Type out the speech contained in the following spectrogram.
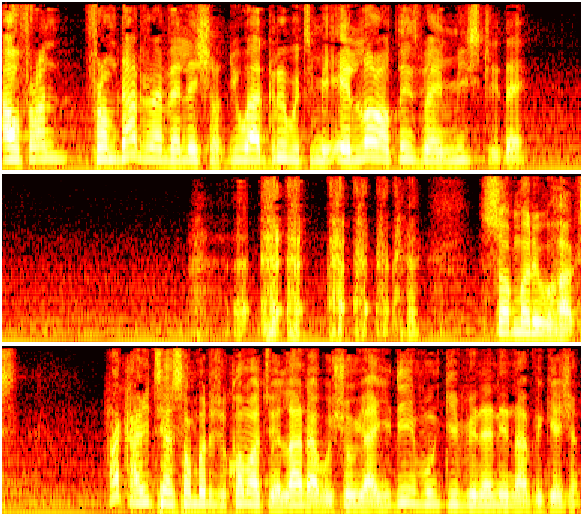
or from, from that revelation, you agree with me, a lot of things were in mystery there. somebody will ask, How can you tell somebody to come out to a land I will show you and you didn't even give him any navigation?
